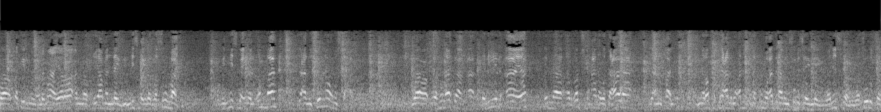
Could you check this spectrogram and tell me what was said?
وكثير من العلماء يرى أن قيام الليل بالنسبة إلى الرسول واجب وبالنسبة إلى الأمة يعني سنة ومستحب. وهناك دليل آية أن الرب سبحانه وتعالى يعني قال إن ربك يعلم أنك تقوم أدنى من ثلثي الليل ونصفه وثلثه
